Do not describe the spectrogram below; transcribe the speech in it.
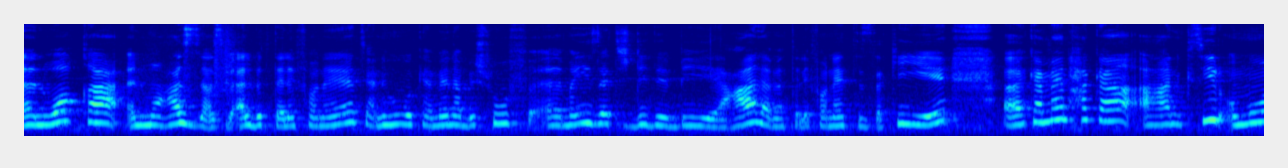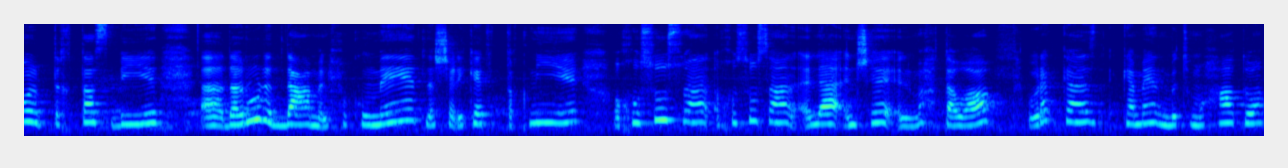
الواقع المعزز بقلب التليفونات. يعني هو كمان بيشوف آه، ميزات جديدة بعالم التليفونات الذكية. كمان حكى عن كثير أمور بتختص بضروره دعم الحكومات للشركات التقنية وخصوصا خصوصا انشاء المحتوى وركز كمان بطموحاته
